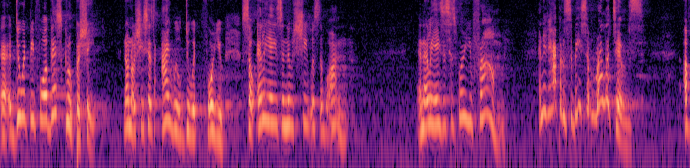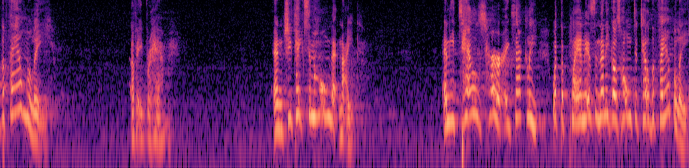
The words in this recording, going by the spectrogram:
uh, do it before this group of sheep. No, no, she says, I will do it for you. So Eliezer knew she was the one. And Eliezer says, Where are you from? And it happens to be some relatives of the family of Abraham. And she takes him home that night. And he tells her exactly what the plan is, and then he goes home to tell the family.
